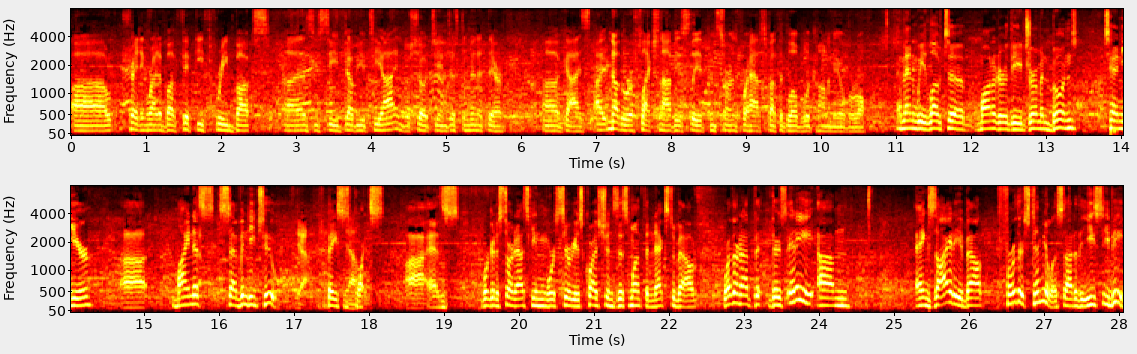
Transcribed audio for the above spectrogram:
uh, trading right above 53 bucks, uh, as you see WTI, and we'll show it to you in just a minute there, uh, guys. Another reflection, obviously, of concerns perhaps about the global economy overall. And then we love to monitor the German Bund 10 year, uh, minus 72 yeah. basis yeah. points. Uh, as we're going to start asking more serious questions this month and next about whether or not there's any um, anxiety about further stimulus out of the ECB,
